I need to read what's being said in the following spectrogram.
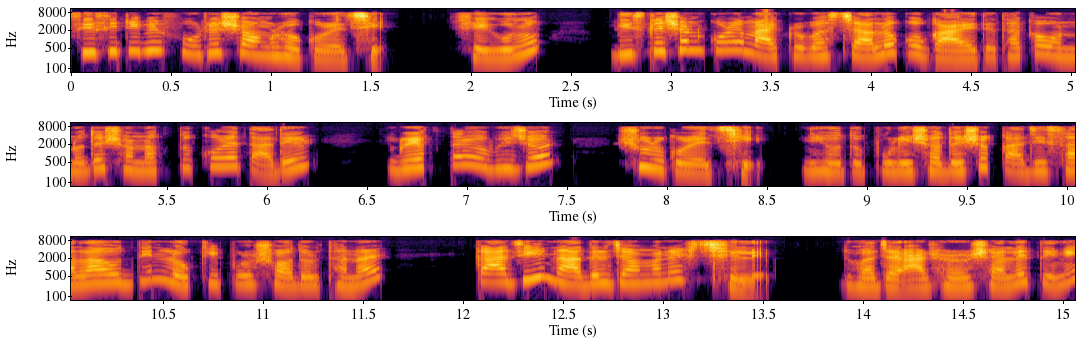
সিসিটিভি ফুটেজ সংগ্রহ করেছি। সেগুলো বিশ্লেষণ করে মাইক্রোবাস চালক ও গাড়িতে থাকা অন্যদের শনাক্ত করে তাদের গ্রেফতার অভিযান শুরু করেছি। নিহত পুলিশ সদস্য কাজী সালাউদ্দিন লক্ষ্মীপুর সদর থানার কাজী নাদের জামানের ছেলে। দু হাজার আঠারো সালে তিনি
